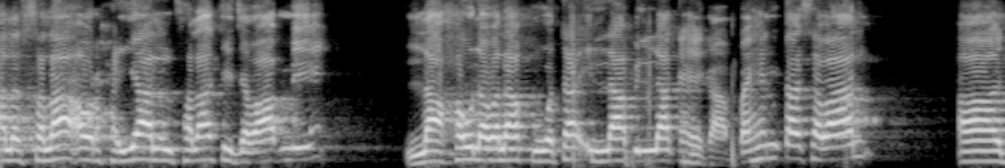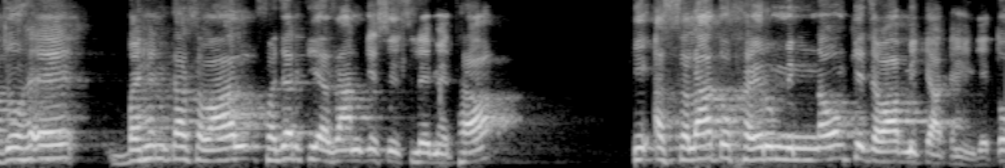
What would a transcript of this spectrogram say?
अलसला और हया अलफला के जवाब में ला हौल वला कुव्वता इल्ला बिल्ला कहेगा। बहन का सवाल आ, जो है बहन का सवाल फजर की अजान के सिलसिले में था कि असला तो खैर मिन्नौम के जवाब में क्या कहेंगे? तो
